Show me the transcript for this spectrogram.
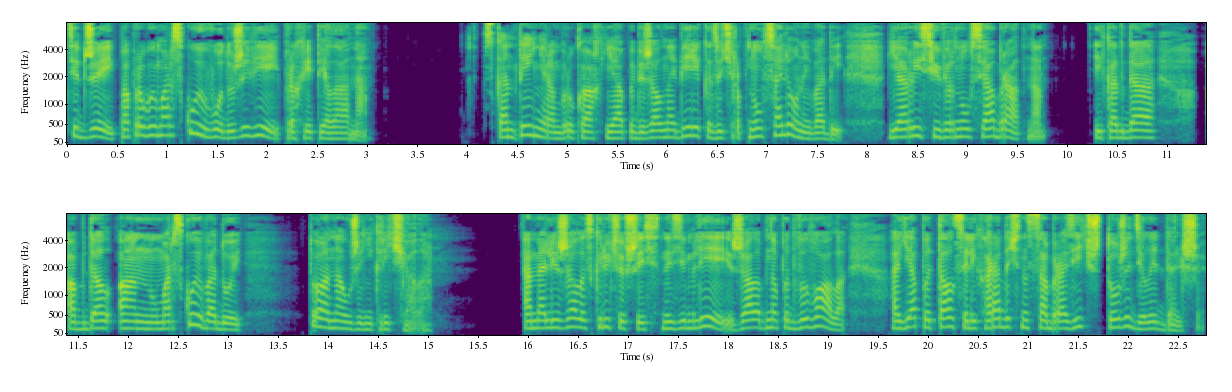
«Ти-Джей, попробуй морскую воду живей!» — прохрипела она. С контейнером в руках я побежал на берег и зачерпнул соленой воды. Я рысью вернулся обратно и когда обдал Анну морской водой, то она уже не кричала. Она лежала, скрючившись на земле, и жалобно подвывала, а я пытался лихорадочно сообразить, что же делать дальше.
